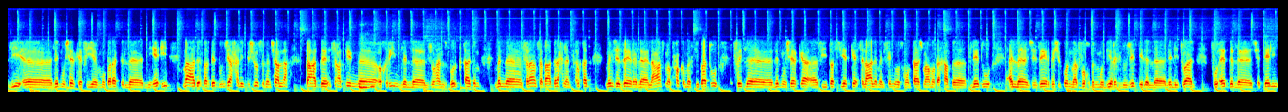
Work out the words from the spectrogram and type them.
للمشاركة في مباراة النهائي مع بغداد بونجاح اللي باش يوصل إن شاء الله بعد ساعتين أخرين للجوهانسبورغ قادم من فرنسا بعد رحلة انطلقت من جزائر العاصمة بحكم ارتباطه في للمشاركة في تصفيات كأس العالم 2018 مع منتخب بلاده الجزائر باش يكون مرفوق بالمدير اللوجستي لل Étoile فؤاد الشتالي.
